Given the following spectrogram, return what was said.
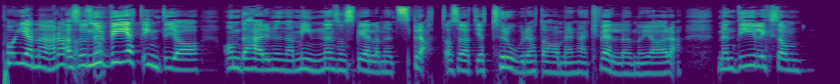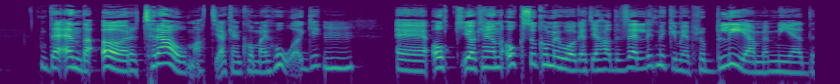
På ena örat Alltså, alltså? nu vet inte jag om det här är mina minnen som spelar mig ett spratt. Alltså att jag tror att det har med den här kvällen att göra. Men det är liksom det enda örtraumat jag kan komma ihåg. Eh, och jag kan också komma ihåg att jag hade väldigt mycket mer problem med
